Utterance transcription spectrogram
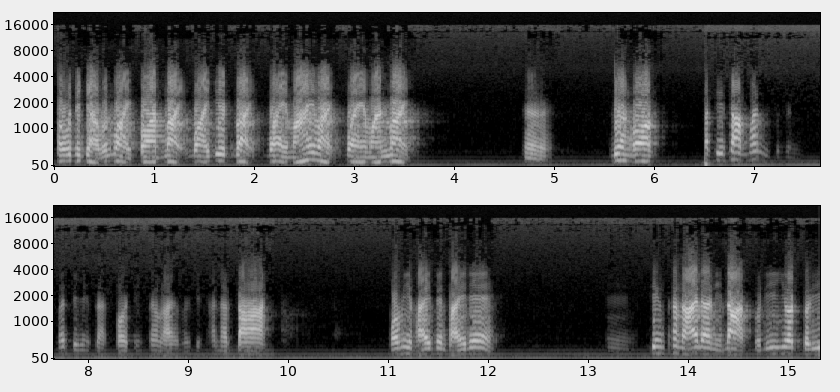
พระพุทธเจ้ามันไหวกอดไหวไหวยืดไหวไหวไม้ไหวไหวมันไหวเออ เรื่องออกปฏิสัมมันเป็นมันเป็นอย่างไรพอจริงทั้งหลายมันเป็นอนัตตาว่ามีไผเป็นไผเด้จริงทั้งหลายแล้วนี่ลาบก็ดียศก็ดี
